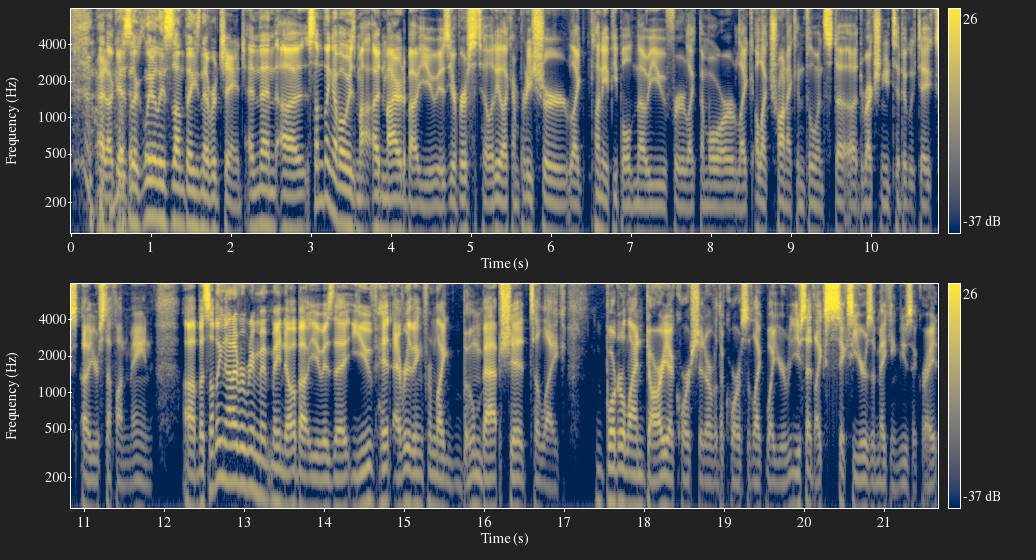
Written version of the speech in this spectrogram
right. Okay. So clearly, some things never change. And then uh, something I've always admired about you is your versatility. Like I'm pretty sure like plenty of people know you for like the more like electronic influenced uh, direction you typically take uh, your stuff on main. Uh, but something not everybody may, may know about you is that you've hit everything from like boom bap shit to like borderline Daria core shit over the course of like what you're you said like six years of making music, right?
